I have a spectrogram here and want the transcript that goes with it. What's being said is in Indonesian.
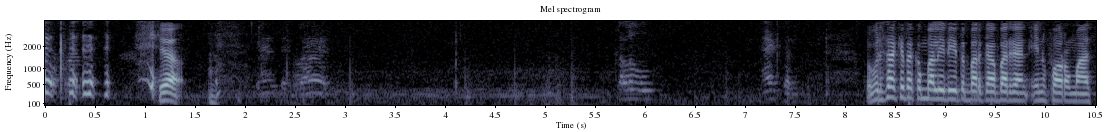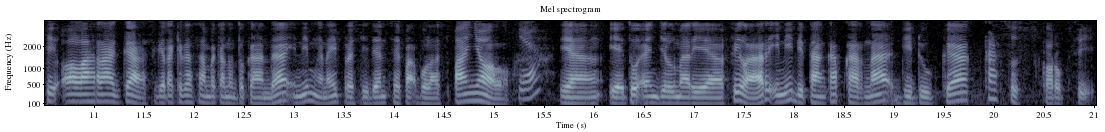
ya Pemirsa kita kembali di tebar kabar dan informasi olahraga. Segera kita sampaikan untuk Anda ini mengenai Presiden sepak bola Spanyol yeah. yang yaitu Angel Maria Villar ini ditangkap karena diduga kasus korupsi.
